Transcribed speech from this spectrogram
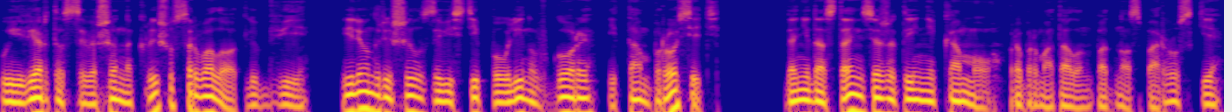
У Иверта совершенно крышу сорвало от любви, или он решил завести Паулину в горы и там бросить? «Да не достанься же ты никому», — пробормотал он под нос по-русски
